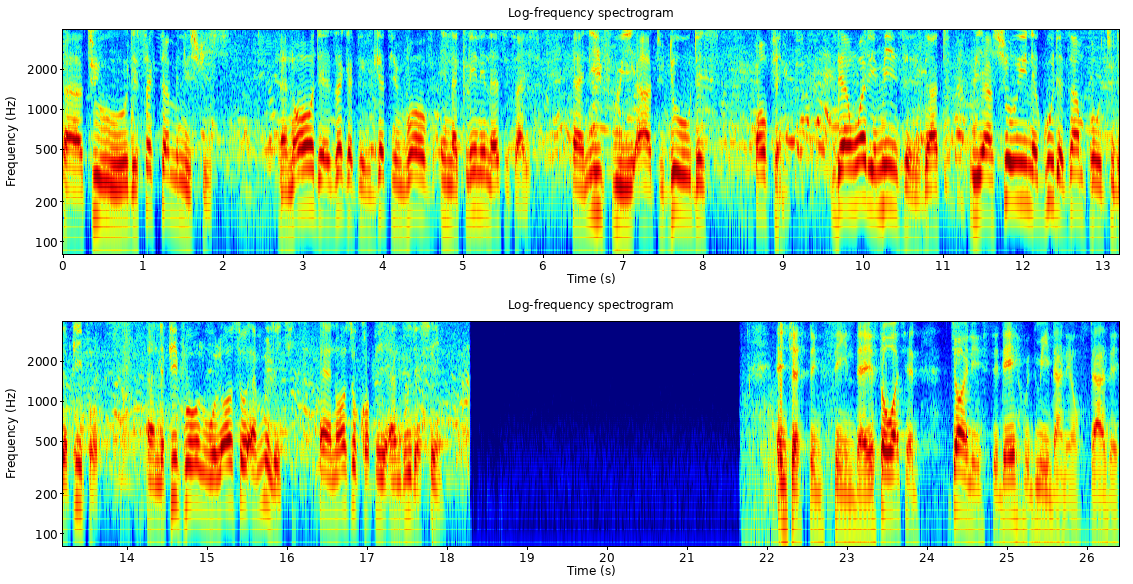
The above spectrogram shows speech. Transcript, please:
uh, to the sector ministries and all the executives get involved in a cleaning exercise, and if we are to do this often, then what it means is that we are showing a good example to the people, and the people will also emulate and also copy and do the same. Interesting scene there. You're still watching Joy News today with me, Daniel Dadzie.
